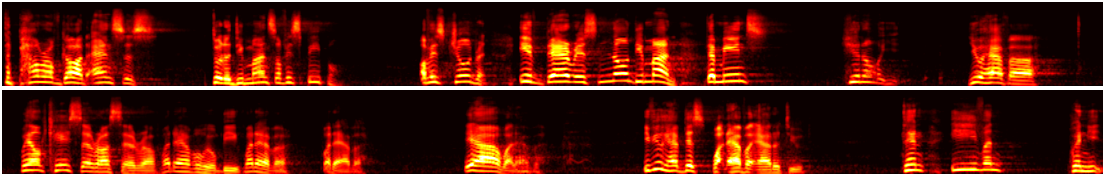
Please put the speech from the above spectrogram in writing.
The power of God answers to the demands of his people, of his children. If there is no demand, that means, you know, you have a, well, okay, Sarah, Sarah, whatever will be, whatever, whatever. Yeah, whatever. If you have this whatever attitude, then even when you,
